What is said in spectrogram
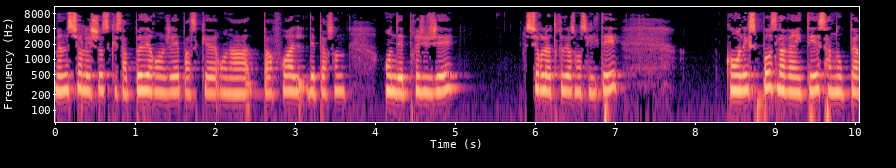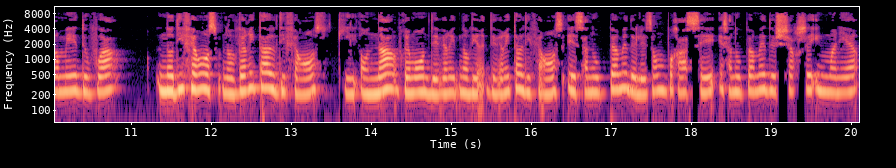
même sur les choses que ça peut déranger, parce que on a parfois des personnes ont des préjugés sur le trait de sensibilité, quand on expose la vérité, ça nous permet de voir nos différences, nos véritables différences, qu'on a vraiment des, des, véritables différences et ça nous permet de les embrasser et ça nous permet de chercher une manière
